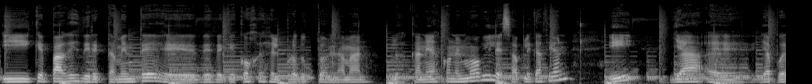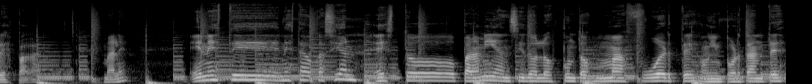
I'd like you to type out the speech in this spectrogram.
y que pagues directamente desde que coges el producto en la mano. Lo escaneas con el móvil, esa aplicación, y ya, ya puedes pagar. ¿Vale? En, este, en esta ocasión, esto para mí han sido los puntos más fuertes o importantes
